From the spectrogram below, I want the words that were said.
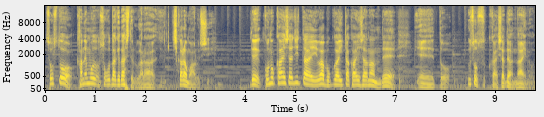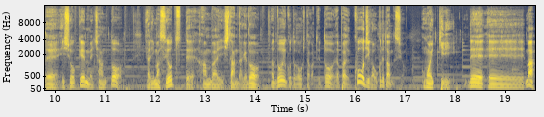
そうすると金もそこだけ出してるから力もあるし。でこの会社自体は僕がいた会社なんでえっ、ー、と嘘つく会社ではないので一生懸命ちゃんとやりますよっつって販売したんだけど、まあ、どういうことが起きたかというとやっぱり工事が遅れたんですよ。思いっきり。で、えー、まあ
